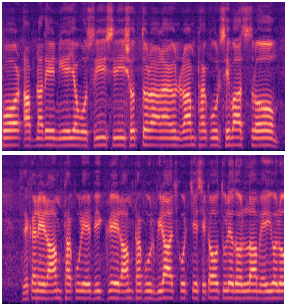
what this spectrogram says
পর আপনাদের নিয়ে যাব শ্রী শ্রী সত্যনারায়ণ রাম ঠাকুর সেবাশ্রম। সেখানে রাম ঠাকুরের বিগ্রহে রাম ঠাকুর বিরাজ করছে, সেটাও তুলে ধরলাম। এই হলো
